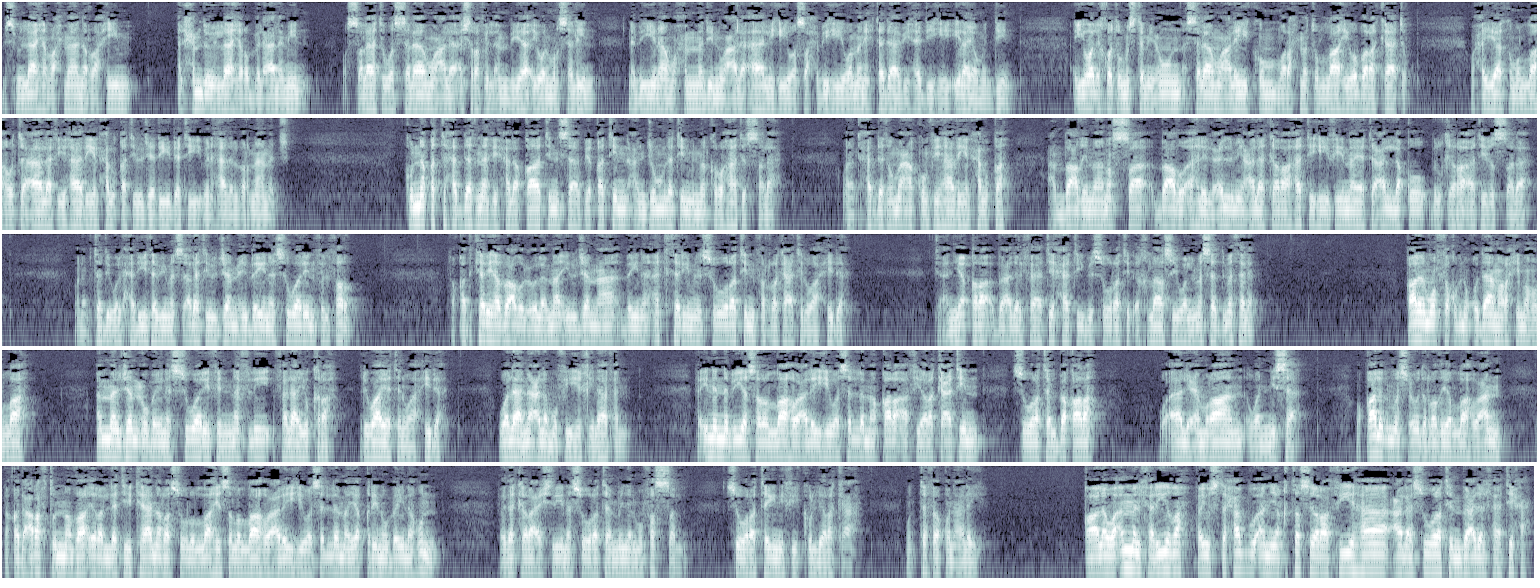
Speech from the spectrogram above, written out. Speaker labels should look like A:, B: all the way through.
A: بسم الله الرحمن الرحيم. الحمد لله رب العالمين والصلاة والسلام على أشرف الأنبياء والمرسلين نبينا محمد وعلى آله وصحبه ومن اهتدى بهديه إلى يوم الدين. أيها الإخوة المستمعون السلام عليكم ورحمة الله وبركاته. وحياكم الله تعالى في هذه الحلقة الجديدة من هذا البرنامج. كنا قد تحدثنا في حلقات سابقة عن جملة من مكروهات الصلاة. ونتحدث معكم في هذه الحلقة عن بعض ما نص بعض أهل العلم على كراهته فيما يتعلق بالقراءة في الصلاة. ونبتدئ الحديث بمسألة الجمع بين سور في الفرض. فقد كره بعض العلماء الجمع بين أكثر من سورة في الركعة الواحدة كأن يقرأ بعد الفاتحة بسورة الإخلاص والمسد مثلا. قال الموفق بن قدامة رحمه الله أما الجمع بين السور في النفل فلا يكره رواية واحدة ولا نعلم فيه خلافا. فإن النبي صلى الله عليه وسلم قرأ في ركعة سورة البقرة وآل عمران والنساء. وقال ابن مسعود رضي الله عنه لقد عرفت النظائر التي كان رسول الله صلى الله عليه وسلم يقرن بينهن فذكر عشرين سورة من المفصل سورتين في كل ركعة. متفق عليه. قال وأما الفريضة فيستحب أن يقتصر فيها على سورة بعد الفاتحة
